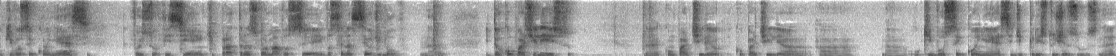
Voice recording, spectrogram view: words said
O que você conhece foi suficiente para transformar você e você nasceu de novo, né? Então compartilhe isso né? Compartilha, compartilha a, a, o que você conhece de Cristo Jesus, né?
